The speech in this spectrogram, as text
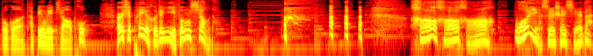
不过他并未挑破，而是配合着易峰笑道：“好，好，好，我也随身携带，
